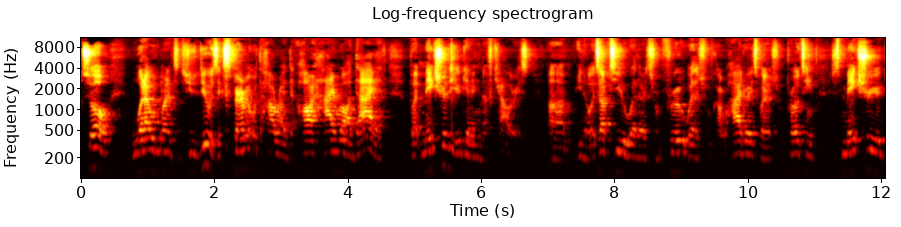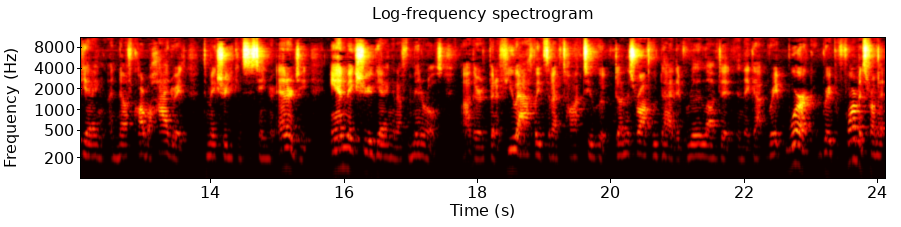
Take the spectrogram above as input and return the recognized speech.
So what I would want you to do is experiment with the high, raw diet, but make sure that you're getting enough calories. Um, you know, it's up to you whether it's from fruit, whether it's from carbohydrates, whether it's from protein. Just make sure you're getting enough carbohydrates to make sure you can sustain your energy and make sure you're getting enough minerals. Uh, there have been a few athletes that I've talked to who have done this raw food diet. They've really loved it and they got great work, great performance from it.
